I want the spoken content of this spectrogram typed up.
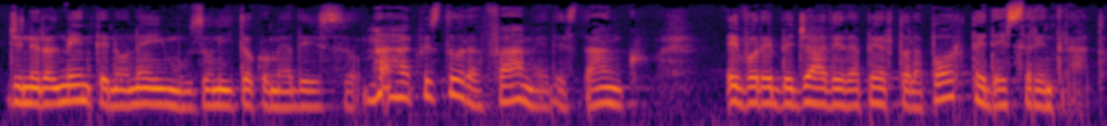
Generalmente non è immusonito come adesso, ma a quest'ora ha fame ed è stanco e vorrebbe già aver aperto la porta ed essere entrato.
